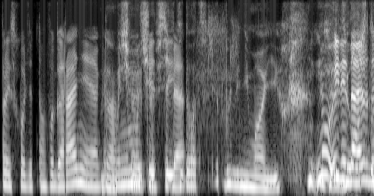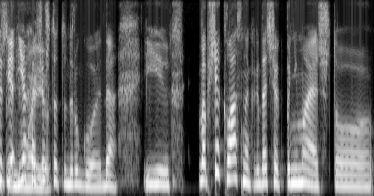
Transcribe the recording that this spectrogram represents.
происходит происходит там выгорание, как да, бы не мучает это, себя. Все эти 20 лет были не мои. Ну, или да, я, хочу что-то другое, да. И вообще классно, когда человек понимает, что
